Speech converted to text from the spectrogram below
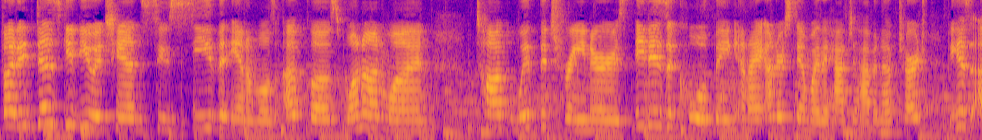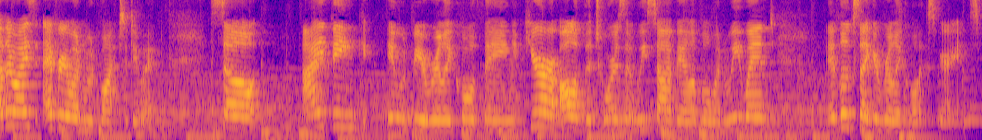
but it does give you a chance to see the animals up close, one-on-one, -on -one, talk with the trainers. It is a cool thing and I understand why they have to have an upcharge because otherwise everyone would want to do it. So I think it would be a really cool thing. Here are all of the tours that we saw available when we went. It looks like a really cool experience.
